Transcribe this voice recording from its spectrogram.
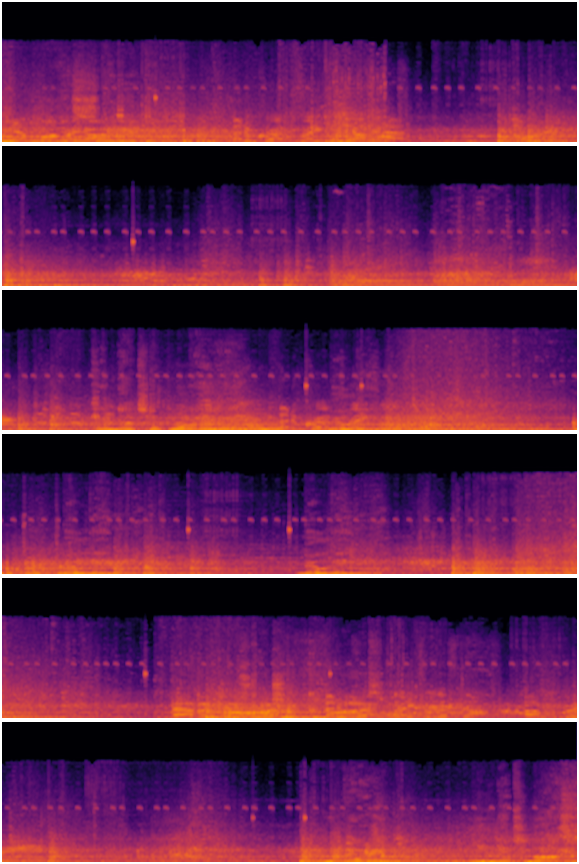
We have them on radar. sighted. Metacraft ready for liftoff. Cannot deploy here. Metacraft ready Building. for liftoff. Building. Building. Avatar Construction Venom complete. craft ready for liftoff. Upgrading. Repairing. Unit lost.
